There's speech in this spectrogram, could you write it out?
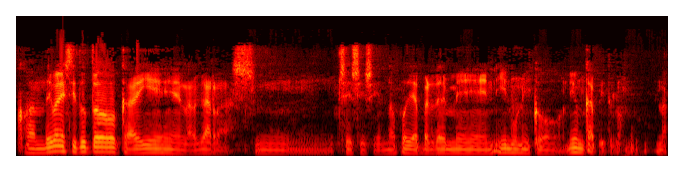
Cuando iba al instituto caí en las garras. Mm, sí, sí, sí. No podía perderme ni un único, ni un capítulo. No.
